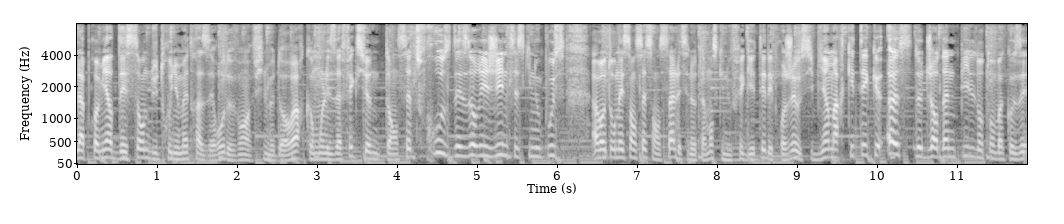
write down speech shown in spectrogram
la première descente du trouillomètre à zéro devant un film d'horreur comme on les affectionne tant. Cette frousse des origines, c'est ce qui nous pousse à retourner sans cesse en salle et c'est notamment ce qui nous fait guetter des projets aussi bien marqués que Us de Jordan Peele dont on va causer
